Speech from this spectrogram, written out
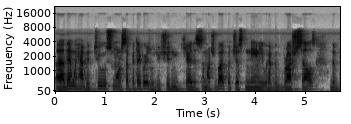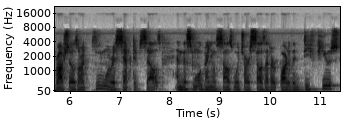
uh, then we have the two small subcategories, which you shouldn't care this so much about, but just namely we have the brush cells. The brush cells are chemoreceptive cells, and the small granule cells, which are cells that are part of the diffuse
